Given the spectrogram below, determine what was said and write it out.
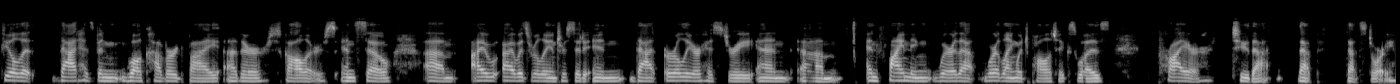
feel that that has been well covered by other scholars, and so um, I, I, was really interested in that earlier history and um, and finding where that where language politics was prior to that that that story.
